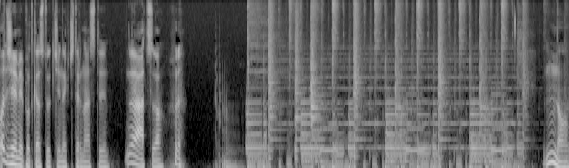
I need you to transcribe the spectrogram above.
Podziemie podcastu, odcinek 14. No a co? No.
